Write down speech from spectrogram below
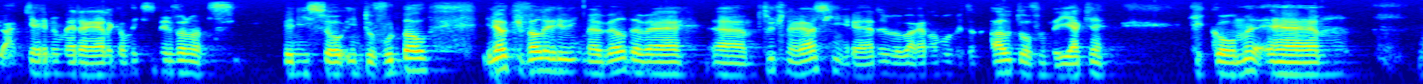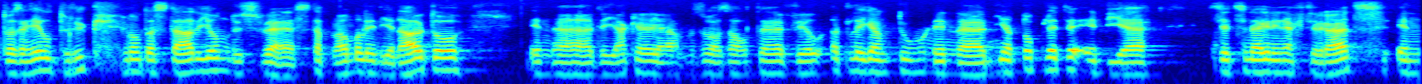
ja, ik herinner mij daar eigenlijk al niks meer van, want ik ben niet zo into voetbal. In elk geval herinner ik mij wel dat wij terug naar huis gingen rijden. We waren allemaal met een auto van de jakken gekomen. het was heel druk rond dat stadion, dus wij stapten allemaal in die auto. En uh, de jakken, ja, zoals altijd, veel uitleg aan doen en uh, niet aan het opletten. En die uh, zet zijn eigen achteruit en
